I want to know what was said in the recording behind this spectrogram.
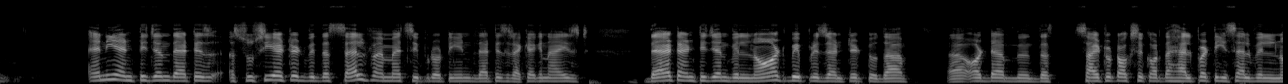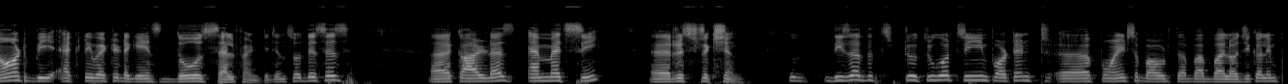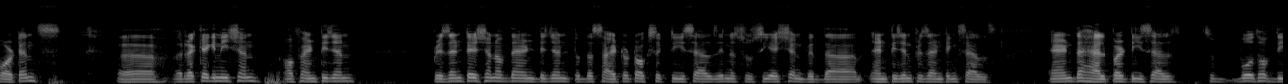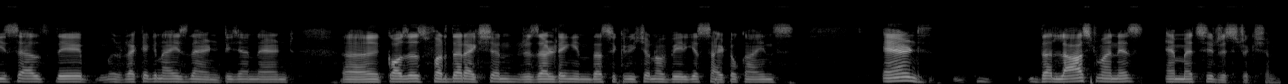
any antigen that is associated with the self MHC protein that is recognized that antigen will not be presented to the uh, or the, the cytotoxic or the helper T cell will not be activated against those self antigens. So this is uh, called as MHC uh, restriction. so these are the two, two or three important uh, points about the bi biological importance uh, recognition of antigen presentation of the antigen to the cytotoxic T cells in association with the antigen presenting cells and the helper T cells. So both of these cells they recognize the antigen and uh, causes further action resulting in the secretion of various cytokines. And the last one is MHC restriction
